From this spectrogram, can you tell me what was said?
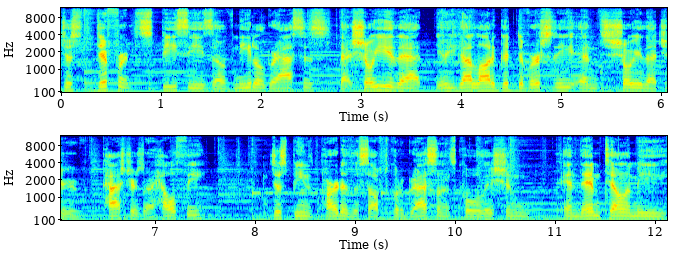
just different species of needle grasses that show you that you, know, you got a lot of good diversity and show you that your pastures are healthy. Just being part of the South Dakota Grasslands Coalition and them telling me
